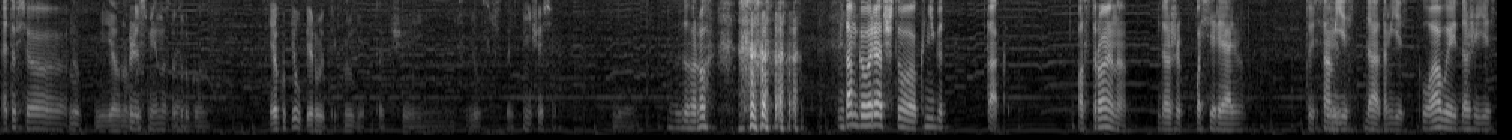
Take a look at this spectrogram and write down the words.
это все Ну, явно плюс-минус, да. по-другому. Я купил первые три книги, так еще и не собирался читать. Ничего себе. Да. Здорово. Ну, Там говорят, что книга так построена, даже по сериальному. То есть там есть, да, там есть главы, даже есть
